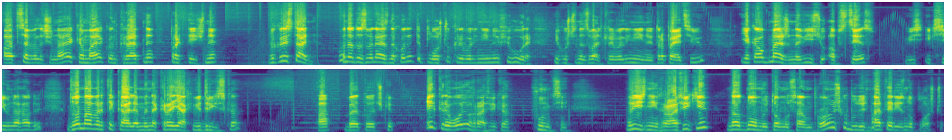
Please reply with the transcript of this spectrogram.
а це величина, яка має конкретне практичне використання. Вона дозволяє знаходити площу криволінійної фігури, яку ще називають криволінійною трапецією, яка обмежена вісю абсцис, вісь іксів нагадую, двома вертикалями на краях відрізка А, Б точки, і кривою графіка функції. Різні графіки на одному і тому самому проміжку будуть мати різну площу.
